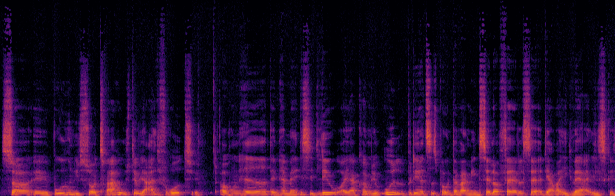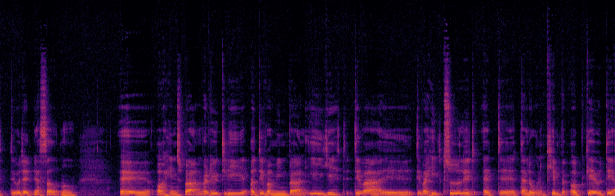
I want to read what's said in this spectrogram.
så øh, boede hun i et sort træhus, det ville jeg aldrig få råd til. Og hun havde den her mand i sit liv, og jeg kom jo ud på det her tidspunkt, der var min selvopfattelse, at jeg var ikke værd at elske. Det var den, jeg sad med. Øh, og hendes børn var lykkelige, og det var mine børn ikke. Det var, øh, det var helt tydeligt, at, øh, at der lå en kæmpe opgave der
